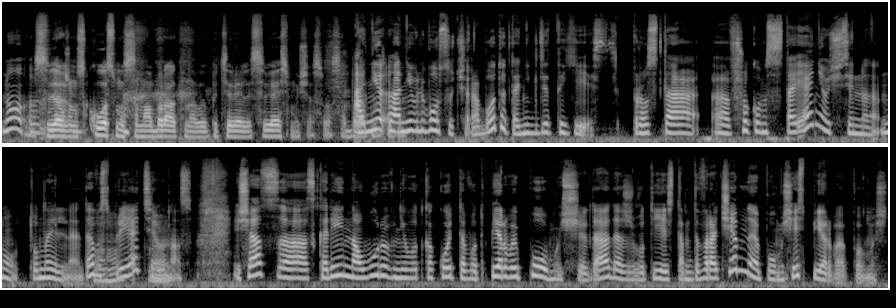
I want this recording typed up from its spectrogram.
Ну, э, Свяжем с космосом обратно, вы потеряли связь, мы сейчас вас обратно. Они, они в любом случае работают, они где-то есть. Просто э, в шоковом состоянии очень сильно, ну, туннельное, да, восприятие uh-huh, у нас. И сейчас э, скорее на уровне вот какой-то вот первой помощи, да, даже вот есть там доврачебная помощь, есть первая помощь.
